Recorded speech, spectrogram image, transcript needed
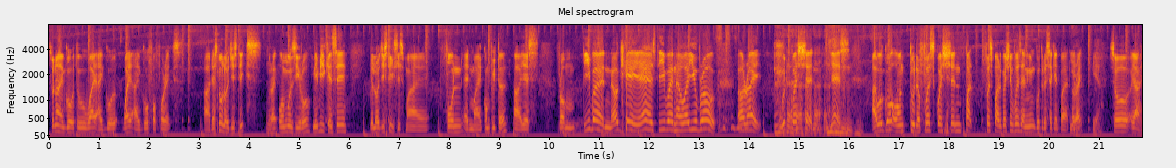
So now I go to why I go why I go for forex. Uh, there's no logistics, right? Almost zero. Maybe you can say the logistics is my phone and my computer. Ah, yes. From Steven. Okay, yes, Steven. How are you, bro? All right. Good question. Yes. I will go on to the first question part, first part of the question first, and then go to the second part. Yeah, All right. yeah. So yeah,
